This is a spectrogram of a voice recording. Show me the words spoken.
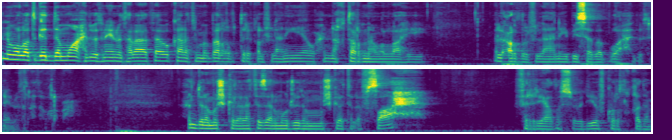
إنه والله تقدم واحد واثنين وثلاثة وكانت المبالغ بالطريقة الفلانية وحنا اخترنا والله العرض الفلاني بسبب واحد واثنين وثلاثة وأربعة. عندنا مشكلة لا تزال موجودة من مشكلة الإفصاح في الرياضه السعودية وفي كرة القدم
